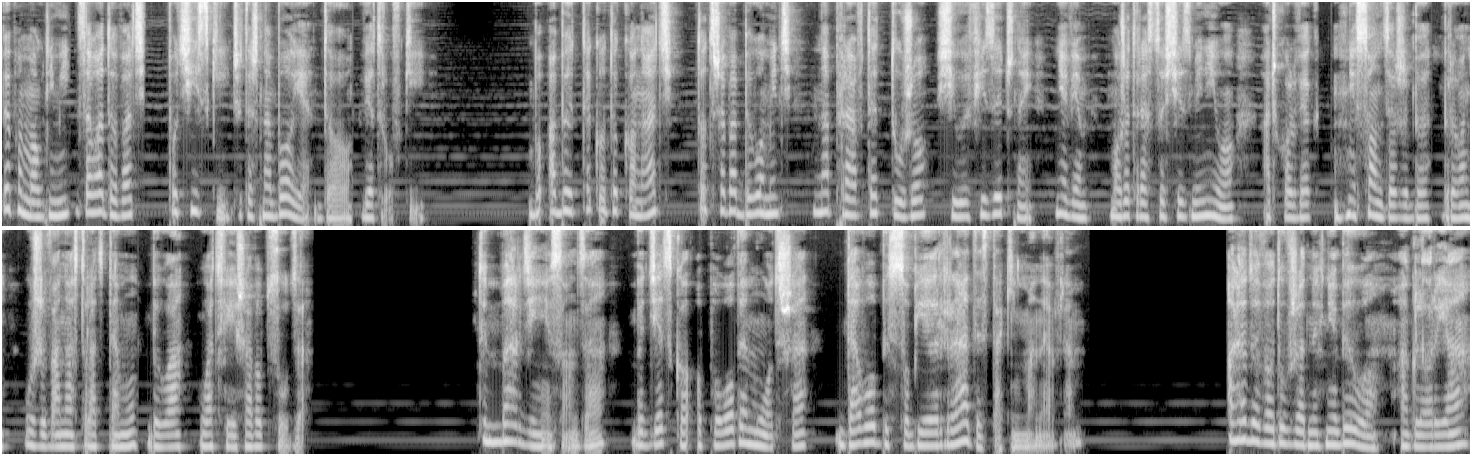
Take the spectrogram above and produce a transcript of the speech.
by pomogli mi załadować pociski czy też naboje do wiatrówki. Bo aby tego dokonać, to trzeba było mieć naprawdę dużo siły fizycznej. Nie wiem, może teraz coś się zmieniło, aczkolwiek nie sądzę, żeby broń używana 100 lat temu była łatwiejsza w obsłudze. Tym bardziej nie sądzę, by dziecko o połowę młodsze dałoby sobie radę z takim manewrem. Ale dowodów żadnych nie było, a Gloria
